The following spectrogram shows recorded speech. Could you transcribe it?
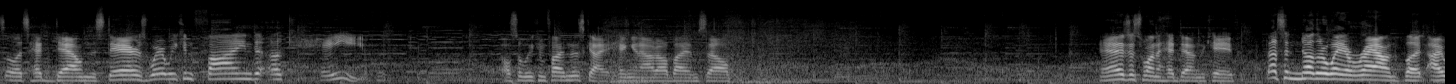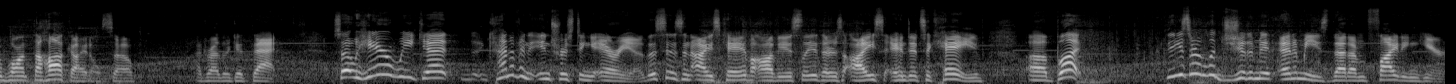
So let's head down the stairs where we can find a cave. Also, we can find this guy hanging out all by himself. And I just want to head down the cave. That's another way around, but I want the Hawk Idol, so I'd rather get that. So here we get kind of an interesting area. This is an ice cave, obviously. There's ice and it's a cave. Uh, but these are legitimate enemies that I'm fighting here.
